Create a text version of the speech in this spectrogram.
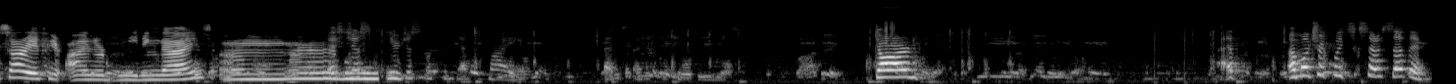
Sorry if your eyes are bleeding, guys. Um. It's just you're just looking at my. That's Darn. I- I'm on checkpoint six out of seven.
